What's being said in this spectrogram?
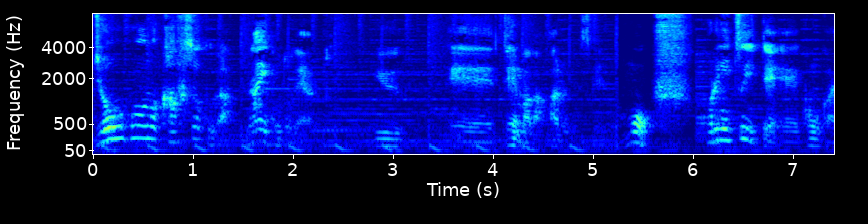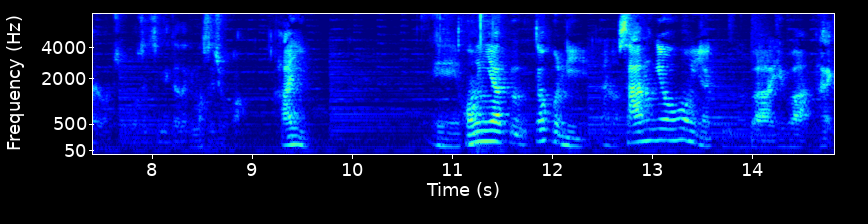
情報の過不足がないことであるという、えーテーマがあるんですけれども、これについて、えー今回はちょっとご説明いただけますでしょうか。はい。えー翻訳、特にあの産業翻訳の場合は、はい。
